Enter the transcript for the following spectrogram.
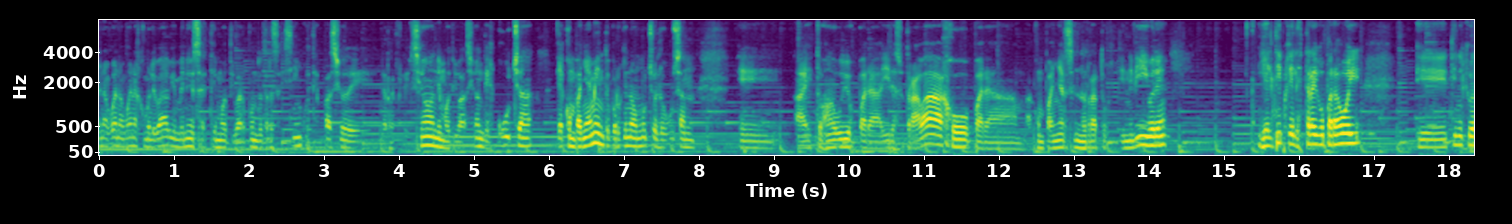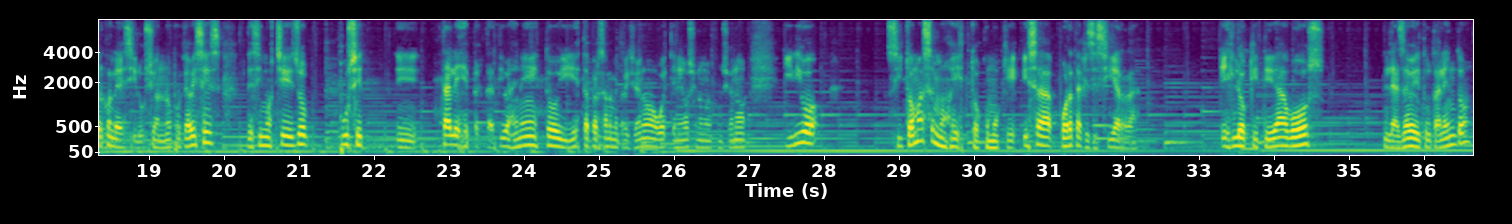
Buenas, buenas, buenas, ¿cómo le va? Bienvenidos a este Motivar.365, este espacio de, reflexión, de motivación, de escucha, de acompañamiento, porque no muchos lo usan eh, a estos audios para ir a su trabajo, para acompañarse en los ratos que tiene libre. Y el tip que les traigo para hoy eh, tiene que ver con la desilusión, ¿no? Porque a veces decimos, che, yo puse eh, tales expectativas en esto y esta persona me traicionó o este negocio no me funcionó. Y digo, si tomásemos esto como que esa puerta que se cierra es lo que te da a vos la llave de tu talento,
